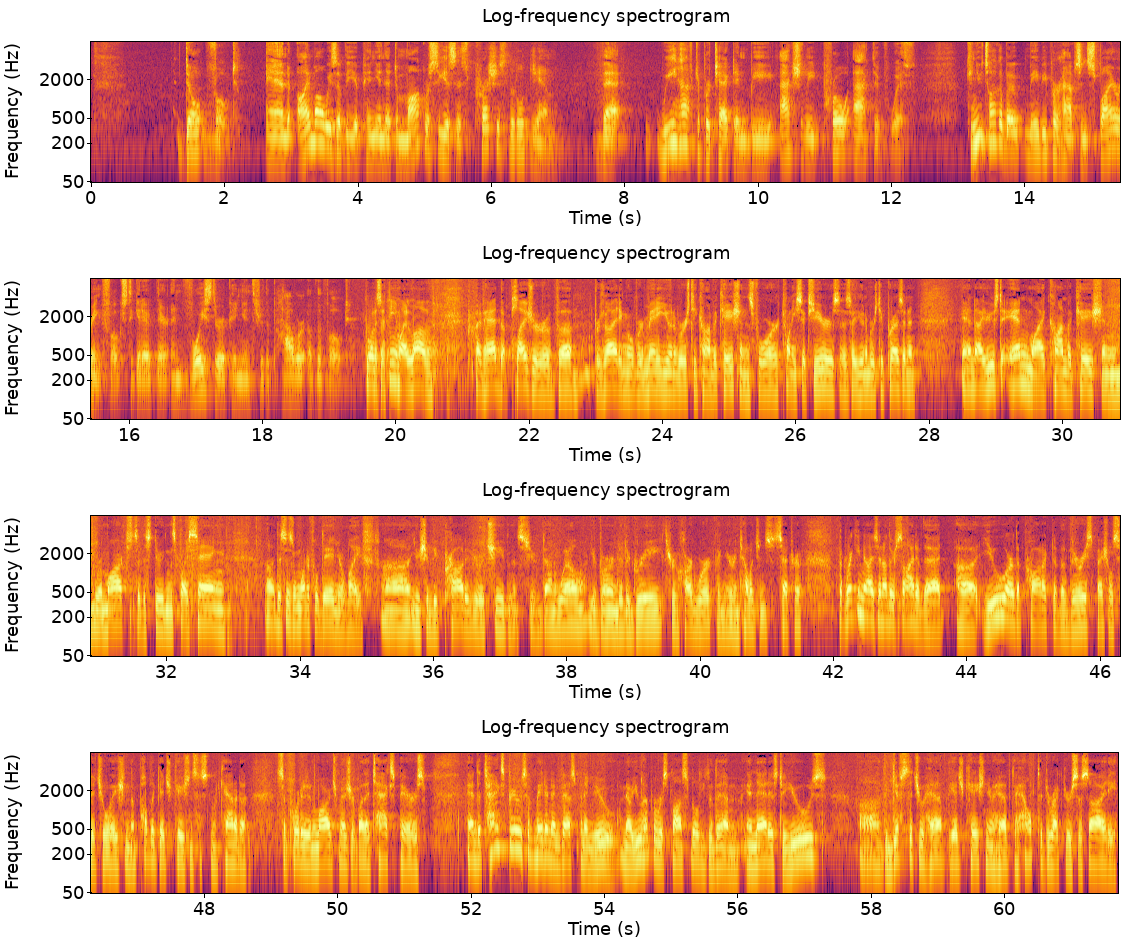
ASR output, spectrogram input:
don't vote. And I'm always of the opinion that democracy is this precious little gem that we have to protect and be actually proactive with. Can you talk about maybe perhaps inspiring folks to get out there and voice their opinion through the power of the vote? Well, it's a theme I love. I've had the pleasure of uh, presiding over many university convocations for 26 years as a university president. And I used to end my convocation remarks to the students by saying, uh, this is a wonderful day in your life. Uh, you should be proud of your achievements. You've done well. You've earned a degree through hard work and your intelligence, etc. But recognize another side of that. Uh, you are the product of a very special situation. The public education system of Canada, supported in large measure by the taxpayers, and the taxpayers have made an investment in you. Now you have a responsibility to them, and that is to use uh, the gifts that you have, the education you have to help to direct your society.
